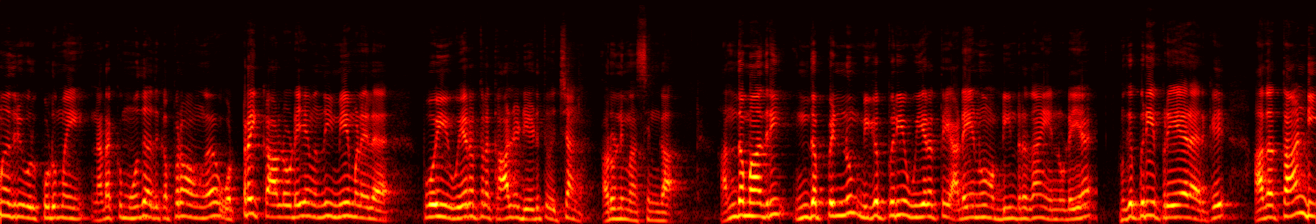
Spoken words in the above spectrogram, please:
மாதிரி ஒரு கொடுமை நடக்கும்போது அதுக்கப்புறம் அவங்க ஒற்றை காலோடையே வந்து இமயமலையில் போய் உயரத்தில் காலடி எடுத்து வச்சாங்க அருணிமா சிங்கா. அந்த மாதிரி இந்த பெண்ணும் மிகப்பெரிய உயரத்தை அடையணும் அப்படின்றதான் என்னுடைய மிகப்பெரிய ப்ரேயராக இருக்குது அதை தாண்டி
